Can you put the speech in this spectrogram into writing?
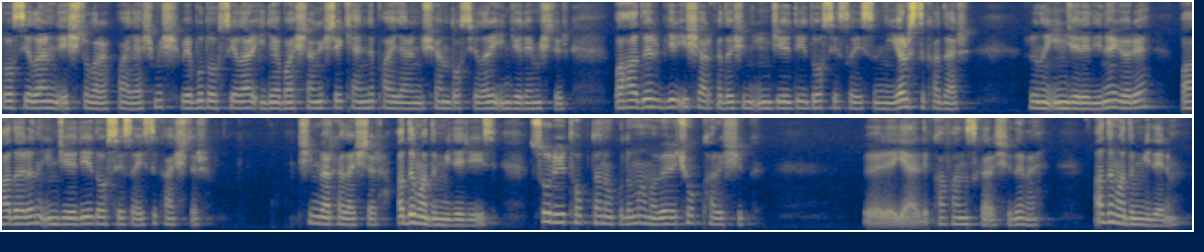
dosyalarını eşit olarak paylaşmış ve bu dosyalar ile başlangıçta kendi paylarına düşen dosyaları incelemiştir. Bahadır bir iş arkadaşının incelediği dosya sayısının yarısı kadarını incelediğine göre Bahadır'ın incelediği dosya sayısı kaçtır? Şimdi arkadaşlar adım adım gideceğiz. Soruyu toptan okudum ama böyle çok karışık. Böyle geldi kafanız karıştı değil mi? Adım adım gidelim.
